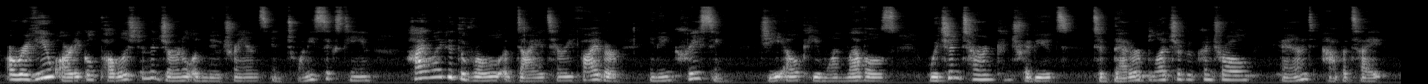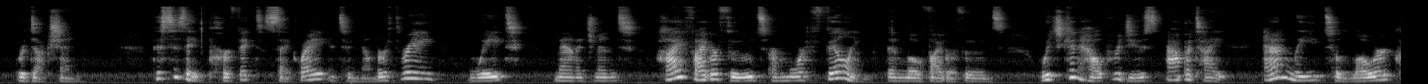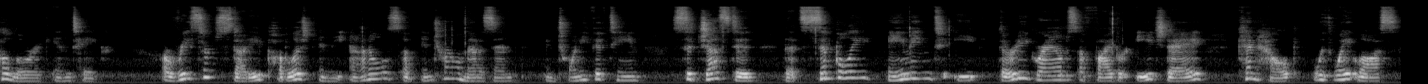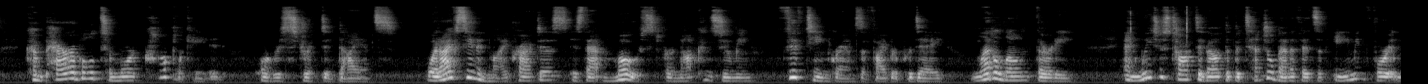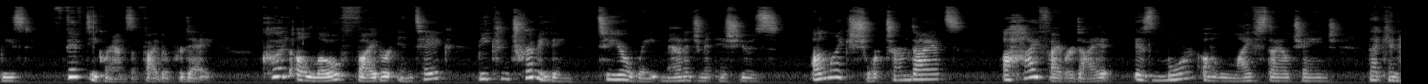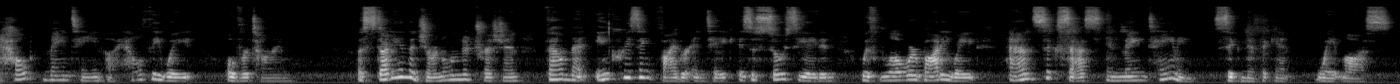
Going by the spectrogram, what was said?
A review article published in the Journal of Nutrients in 2016 highlighted the role of dietary fiber in increasing GLP 1 levels, which in turn contributes to better blood sugar control and appetite reduction. This is a perfect segue into number three weight management. High fiber foods are more filling than low fiber foods, which can help reduce appetite and lead to lower caloric intake. A research study published in the Annals of Internal Medicine in 2015 suggested that simply aiming to eat 30 grams of fiber each day can help with weight loss comparable to more complicated or restricted diets. What I've seen in my practice is that most are not consuming 15 grams of fiber per day, let alone 30. And we just talked about the potential benefits of aiming for at least 50 grams of fiber per day. Could a low fiber intake be contributing to your weight management issues? Unlike short term diets, a high fiber diet is more of a lifestyle change that can help maintain a healthy weight over time. A study in the Journal of Nutrition found that increasing fiber intake is associated with lower body weight and success in maintaining significant weight loss.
